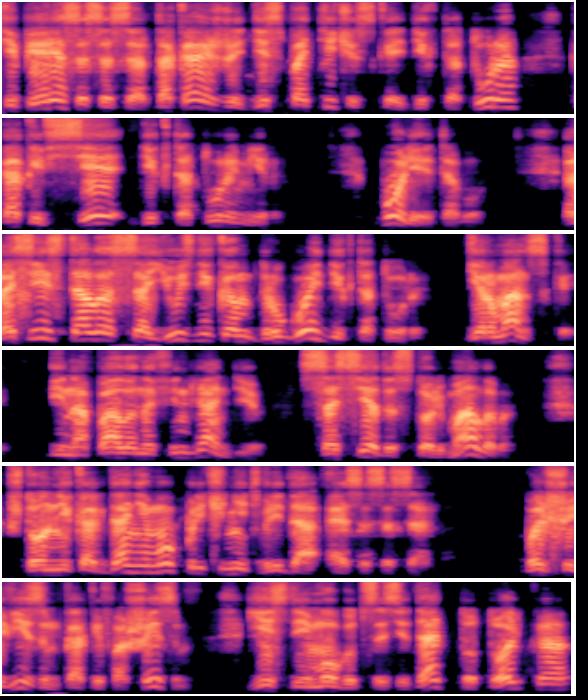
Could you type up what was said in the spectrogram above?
теперь СССР такая же деспотическая диктатура, как и все диктатуры мира. Более того, Россия стала союзником другой диктатуры, германской, и напала на Финляндию, соседа столь малого, что он никогда не мог причинить вреда СССР. Большевизм, как и фашизм, если и могут созидать, то только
